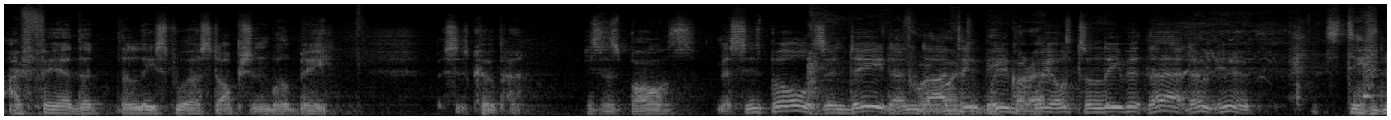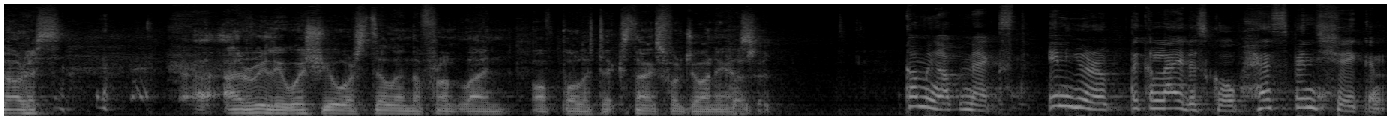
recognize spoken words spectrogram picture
I fear that the least worst option will be Mrs. Cooper. Mrs. Balls. Mrs. Balls, indeed. and I think we, we, ought to leave it there, don't you? Steve Norris, I really wish you were still in the front line of politics. Thanks for joining Pleasure. us. Coming up next, in Europe, the kaleidoscope has been shaken.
